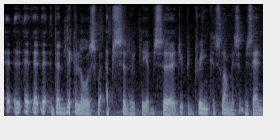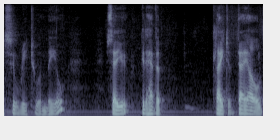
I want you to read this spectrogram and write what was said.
the, the liquor laws were absolutely absurd. You could drink as long as it was ancillary to a meal. So you could have a plate of day-old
